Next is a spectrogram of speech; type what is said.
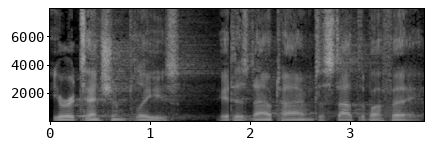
Your attention, please. It is now time to start the buffet.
